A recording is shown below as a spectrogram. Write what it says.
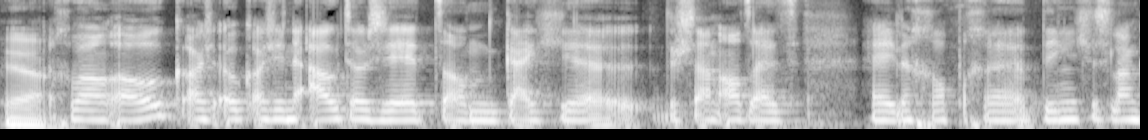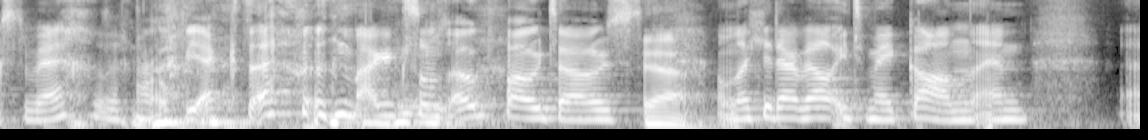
Ja. Gewoon ook. Als, ook als je in de auto zit, dan kijk je... Er staan altijd hele grappige dingetjes langs de weg. Zeg maar objecten. dan maak ik soms ook foto's. Ja. Omdat je daar wel iets mee kan. En eh,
